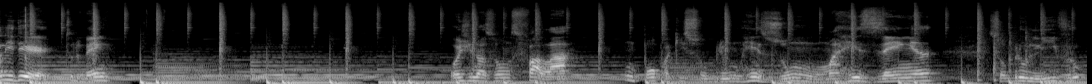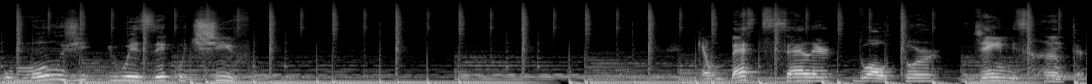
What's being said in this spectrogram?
líder, tudo bem? Hoje nós vamos falar um pouco aqui sobre um resumo, uma resenha sobre o livro O Monge e o Executivo, que é um best-seller do autor James Hunter.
